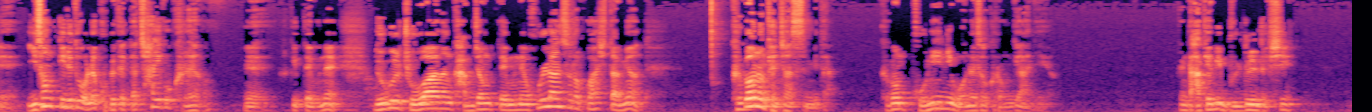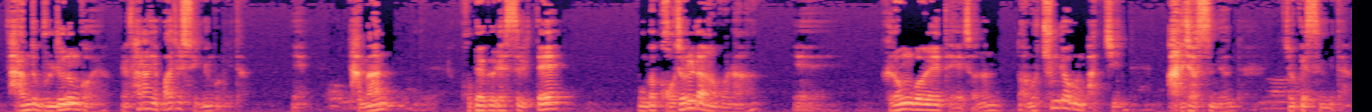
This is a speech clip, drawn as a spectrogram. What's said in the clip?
예. 이성끼리도 원래 고백했다 차이고 그래요. 예. 그렇기 때문에 누굴 좋아하는 감정 때문에 혼란스럽고 하시다면 그거는 괜찮습니다. 그건 본인이 원해서 그런 게 아니에요. 낙엽이 물들듯이 사람도 물드는 거예요. 사랑에 빠질 수 있는 겁니다. 예. 다만 고백을 했을 때 뭔가 거절을 당하거나 예, 그런 거에 대해서는 너무 충격은 받지 않으셨으면 좋겠습니다.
